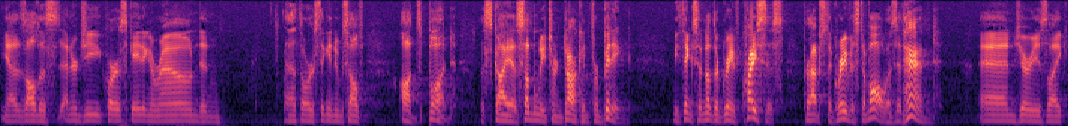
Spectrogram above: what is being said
yeah, there's all this energy coruscating around, and uh, Thor's thinking to himself, "Odds blood, the sky has suddenly turned dark and forbidding. Methinks another grave crisis, perhaps the gravest of all, is at hand." And Jerry's like,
